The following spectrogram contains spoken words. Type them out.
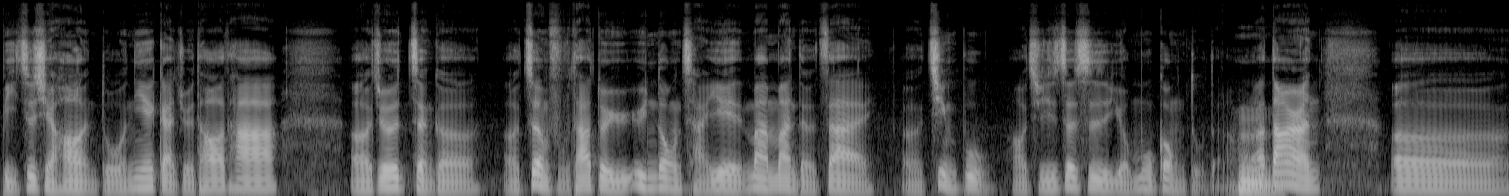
比之前好很多。你也感觉到它，呃，就是整个呃政府它对于运动产业慢慢的在呃进步。好，其实这是有目共睹的。那当然，呃，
